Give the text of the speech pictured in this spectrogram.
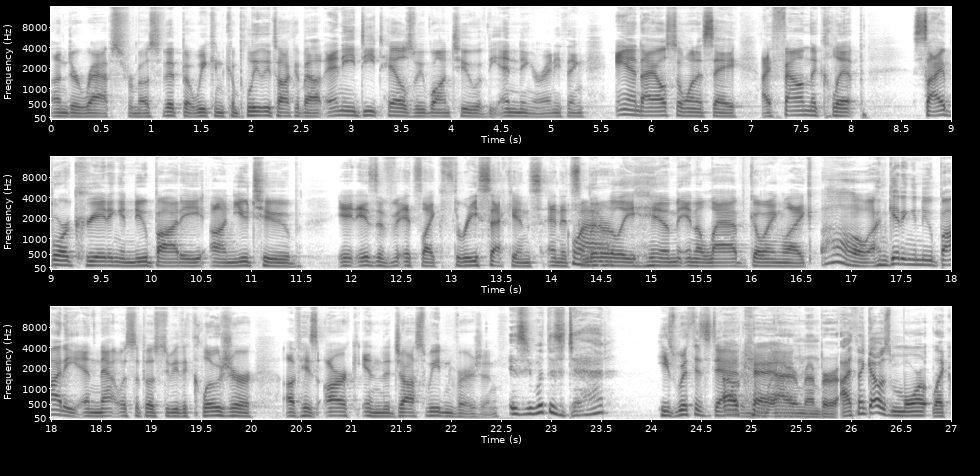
under wraps for most of it, but we can completely talk about any details we want to of the ending or anything. And I also want to say I found the clip Cyborg creating a new body on YouTube. It is a, it's like three seconds, and it's wow. literally him in a lab going like, "Oh, I'm getting a new body," and that was supposed to be the closure of his arc in the Joss Whedon version. Is he with his dad? He's with his dad. Okay, I remember. I think I was more like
